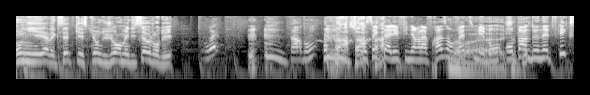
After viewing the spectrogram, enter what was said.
On y est avec cette question du jour. On Mélissa aujourd'hui. Ouais. Pardon. je pensais que t'allais finir la phrase en Bah, fait, bah, mais bon, je on parle peux. de Netflix.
